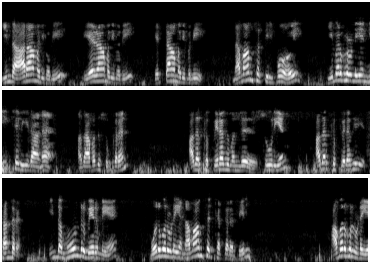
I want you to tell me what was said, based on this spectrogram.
இந்த ஆறாம் அதிபதி ஏழாம் அதிபதி எட்டாம் அதிபதி நவாம்சத்தில் போய் இவர்களுடைய நீச்ச வீடான அதாவது சுக்கரன் அதற்கு பிறகு வந்து சூரியன் அதற்கு பிறகு சந்திரன். இந்த மூன்று பேருமே ஒருவருடைய நவாம்ச சக்கரத்தில் அவர்களுடைய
